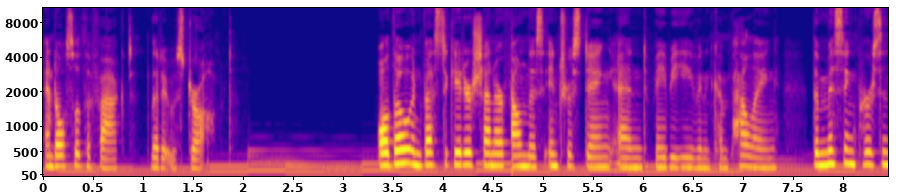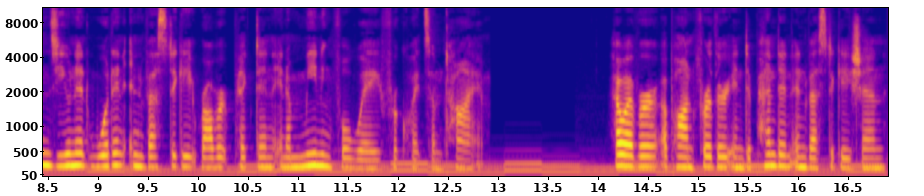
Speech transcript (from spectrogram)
and also the fact that it was dropped. Although investigator Shenher found this interesting and maybe even compelling, the missing persons unit wouldn't investigate Robert Pickton in a meaningful way for quite some time. However, upon further independent investigation,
